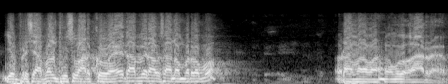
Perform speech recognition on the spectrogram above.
Ya persiapan bus warga wae tapi ora usah nomor apa? Ora ora ngomong Arab.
